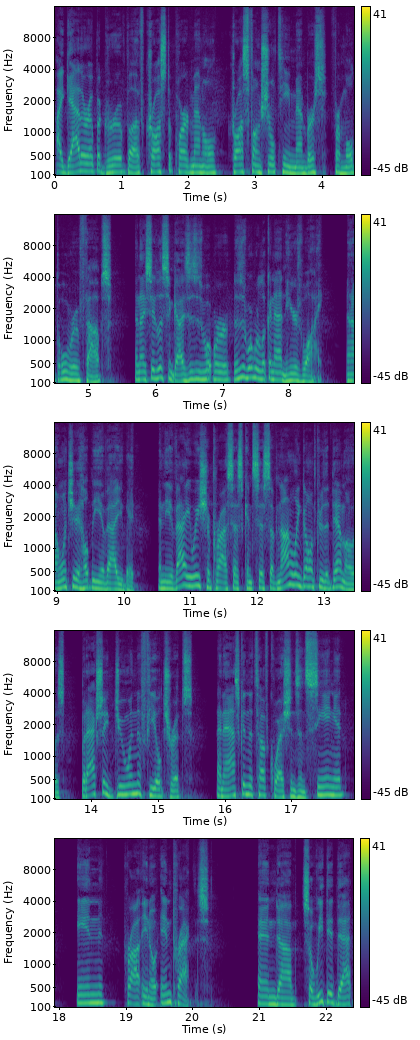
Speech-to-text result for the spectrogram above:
I gather up a group of cross departmental, cross functional team members from multiple rooftops. And I say, listen, guys, this is what we're, this is what we're looking at. And here's why. And I want you to help me evaluate. And the evaluation process consists of not only going through the demos, but actually doing the field trips and asking the tough questions and seeing it in pro, you know in practice. And uh, so we did that,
